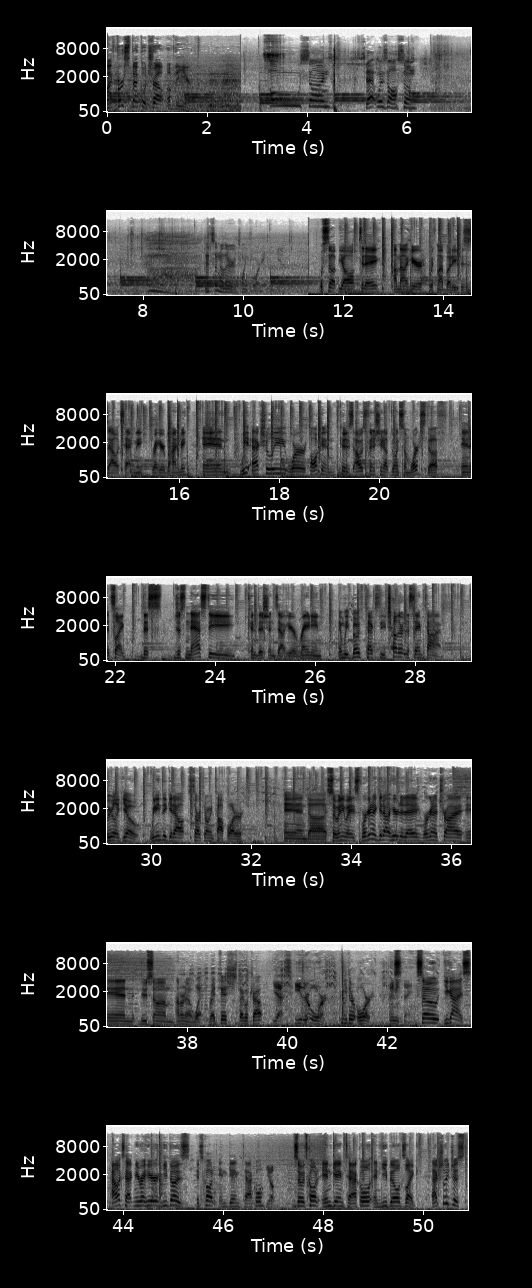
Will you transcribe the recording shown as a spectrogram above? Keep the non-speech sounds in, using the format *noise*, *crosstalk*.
My first speckled trout of the year. Oh, son, that was awesome. *sighs* That's another 24. What's up, y'all? Today, I'm out here with my buddy. This is Alex Hackney, right here behind me. And we actually were talking because I was finishing up doing some work stuff, and it's like this just nasty conditions out here, raining, and we both texted each *laughs* other at the same time we were like, yo, we need to get out, start throwing top water. And uh, so anyways, we're gonna get out here today. We're gonna try and do some, I don't know, what, redfish, speckled trout? Yes, either or. Either or. Anything. So you guys, Alex Hackney right here, he does, it's called End Game Tackle. Yep. So it's called End Game Tackle and he builds like, actually just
